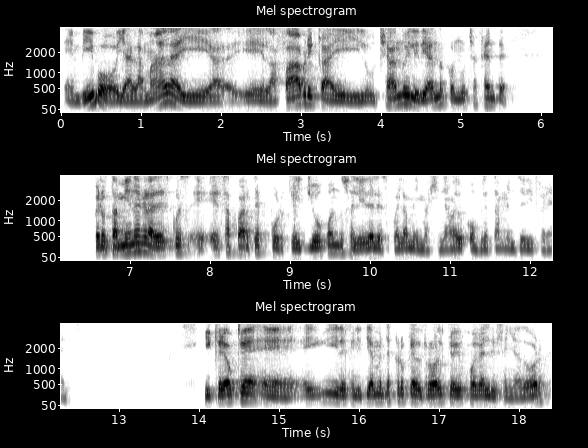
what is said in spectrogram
en vivo y a la mala y, y en la fábrica y luchando y lidiando con mucha gente pero también agradezco e, esa parte porque yo cuando salí de la escuela me imaginaba algo completamente diferente. Y creo que, eh, y definitivamente creo que el rol que hoy juega el diseñador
